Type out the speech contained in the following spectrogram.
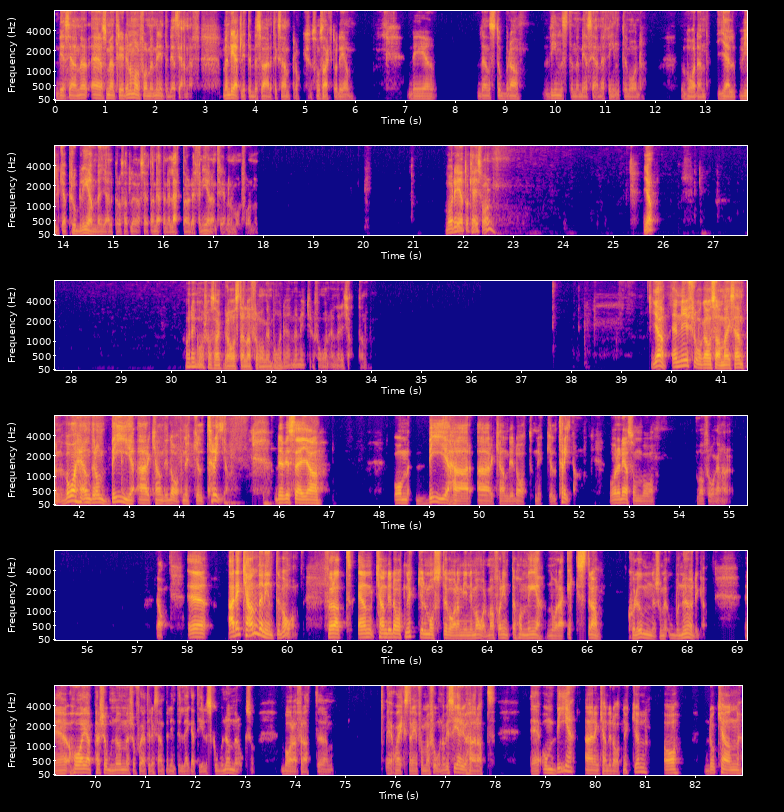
BCNF, eh, som är tredje normalformen men inte BCNF. Men det är ett lite besvärligt exempel och som sagt då det, det är den stora vinsten med BCNF är inte vad, vad den hjälp, vilka problem den hjälper oss att lösa utan det är att den är lättare att definiera än tredje normalformen. Var det ett okej okay svar? Ja. Och det går som sagt bra att ställa frågor både med mikrofon eller i chatten. Ja, en ny fråga om samma exempel. Vad händer om B är kandidatnyckel 3? Det vill säga om B här är kandidatnyckel 3. Var det det som var, var frågan här? Ja. Eh, ja, det kan den inte vara. För att en kandidatnyckel måste vara minimal. Man får inte ha med några extra kolumner som är onödiga. Eh, har jag personnummer så får jag till exempel inte lägga till skonummer också. Bara för att eh, eh ha extra information. Och vi ser ju här att eh, om B är en kandidatnyckel, ja, då kan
